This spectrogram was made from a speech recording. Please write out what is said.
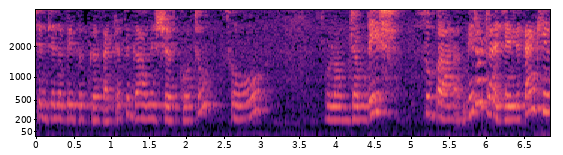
చిన్న చిన్న పీసెస్గా కట్ చేసి గార్నిష్ చేసుకోవచ్చు. So gulab jam dish super మీరు ట్రై చేయండి. Thank you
